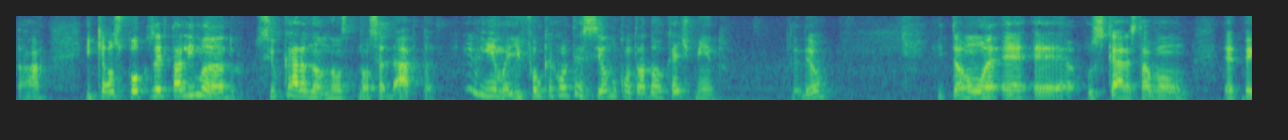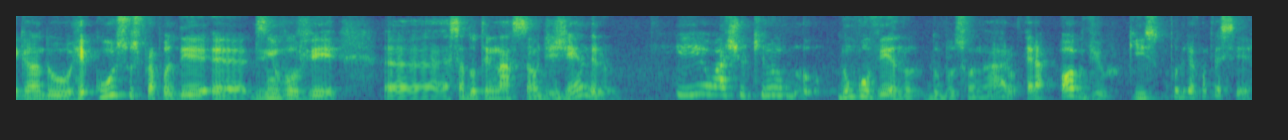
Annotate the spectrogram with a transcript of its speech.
tá? E que aos poucos ele está limando. Se o cara não, não, não se adapta, ele lima. E foi o que aconteceu no contrato do Roquete Pinto, entendeu? Então, é, é, é, os caras estavam é, pegando recursos para poder é, desenvolver é, essa doutrinação de gênero. E eu acho que no, no governo do Bolsonaro era óbvio que isso poderia acontecer.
